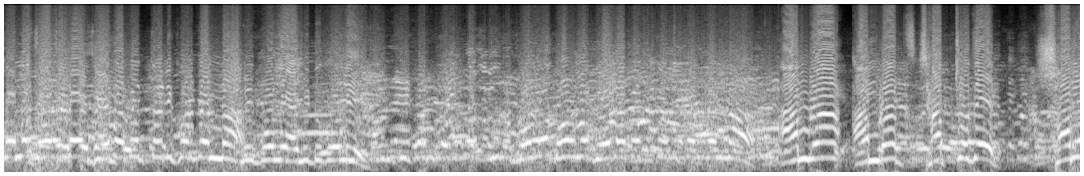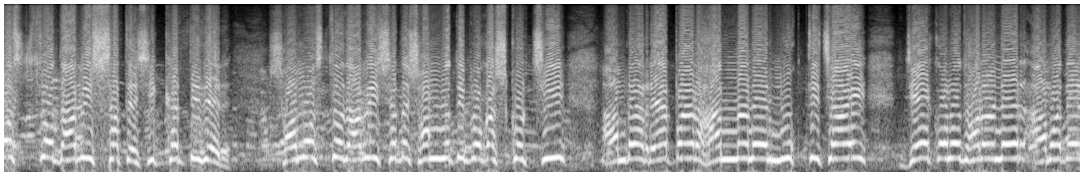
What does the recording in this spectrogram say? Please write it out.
কোনো ধরনের ভেদাভেদ তৈরি করবেন না। আমি বলি আমি তো বলি। কোন ধরনের ভেদাভেদ তৈরি করবেন না আমরা আমরা ছাত্রদের সমস্ত দাবির সাথে, শিক্ষার্থীদের সমস্ত দাবির সাথে সংগতি প্রকাশ করছি। আমরা র্যাপার হান্নানের মুক্তি চাই। যে কোনো ধরনের আমাদের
